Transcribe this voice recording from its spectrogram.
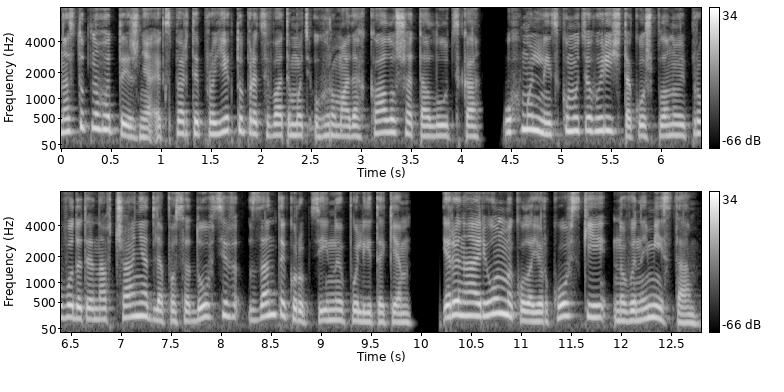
Наступного тижня експерти проєкту працюватимуть у громадах Калуша та Луцька. У Хмельницькому цьогоріч також планують проводити навчання для посадовців з антикорупційної політики. Ірина Аріон, Микола Юрковський. Новини міста.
